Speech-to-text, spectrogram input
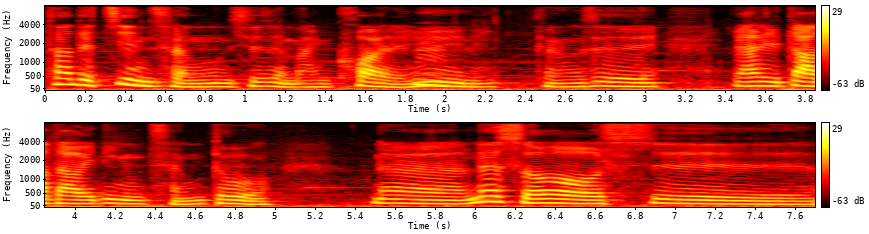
他的进程其实蛮快的，因为你可能是压力大到一定程度，那那时候是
